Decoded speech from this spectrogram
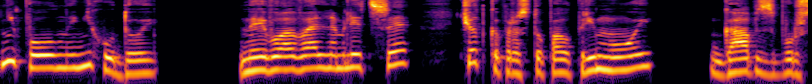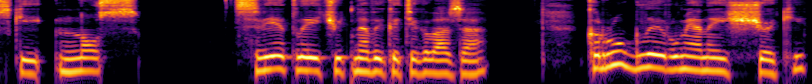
не полный, не худой. На его овальном лице четко проступал прямой, габсбургский нос, светлые, чуть на выкате глаза, круглые румяные щеки,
